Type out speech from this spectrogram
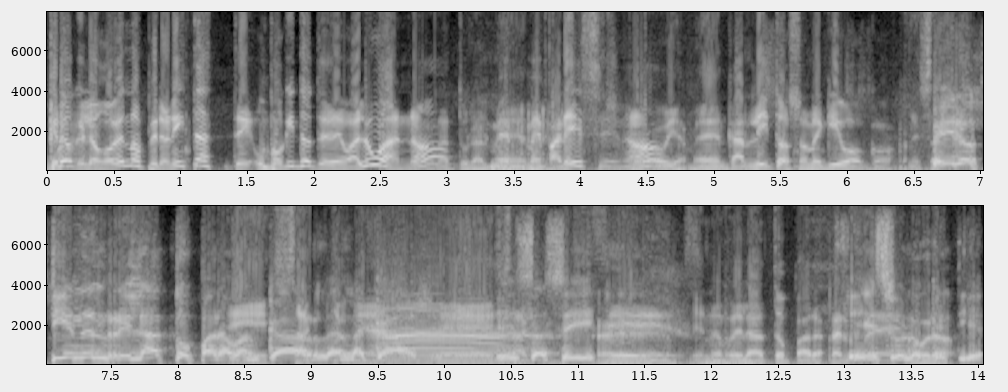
creo que los gobiernos peronistas te- un poquito te devalúan, ¿no? Naturalmente. Me, me parece, ¿no? Obviamente. Carlitos, o me equivoco. Pero tienen relato para bancarla en la Ah, calle. Es así. Sí. Tiene relato para. Perfecto. Eso es lo Ahora, que tiene.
